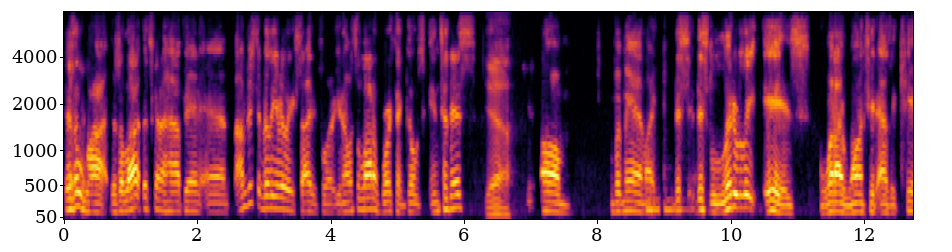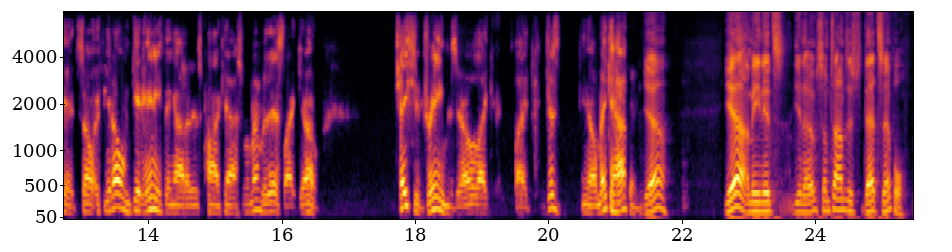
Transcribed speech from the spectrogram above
there's a lot. There's a lot that's gonna happen, and I'm just really, really excited for it. You know, it's a lot of work that goes into this. Yeah. Um, but man, like this, this literally is what I wanted as a kid. So if you don't get anything out of this podcast, remember this: like, yo, chase your dreams, yo. Like, like just you know, make it happen. Yeah. Yeah. I mean, it's, you know, sometimes it's that simple.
